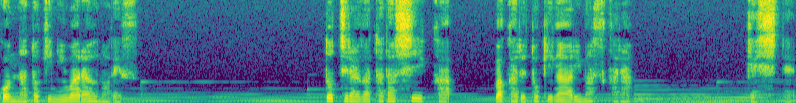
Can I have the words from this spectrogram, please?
こんな時に笑うのです。どちらが正しいかわかる時がありますから、決して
